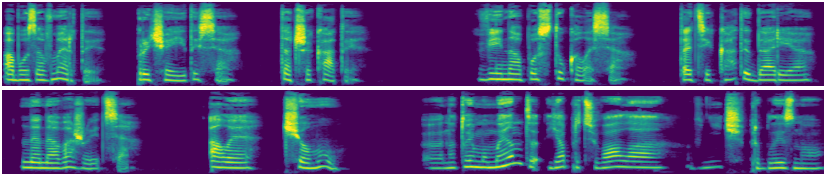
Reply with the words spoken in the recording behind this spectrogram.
або завмерти, причаїтися та чекати. Війна постукалася, та тікати Дарія не наважується. Але чому? Е, на той момент я працювала в ніч приблизно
